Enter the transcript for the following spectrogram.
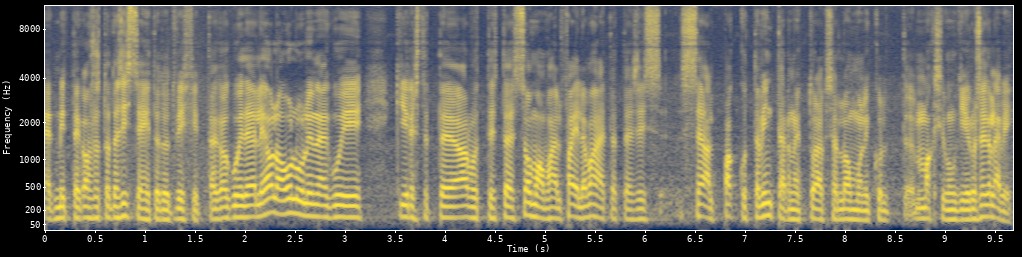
et mitte kasutada sisse ehitatud wifi't, aga kui teil ei ole oluline, kui kiiresti te arvutites omavahel faile vahetate, siis sealt pakutav internet tuleb seal loomulikult maksimumkiirusega läbi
